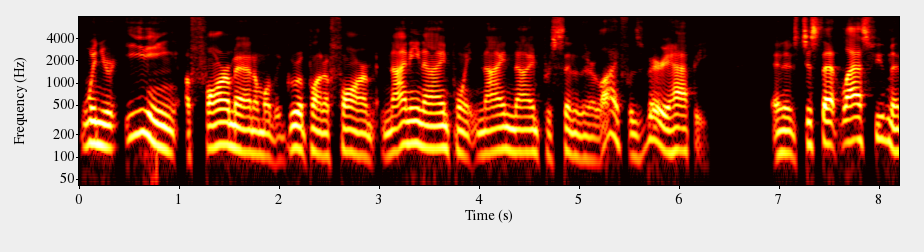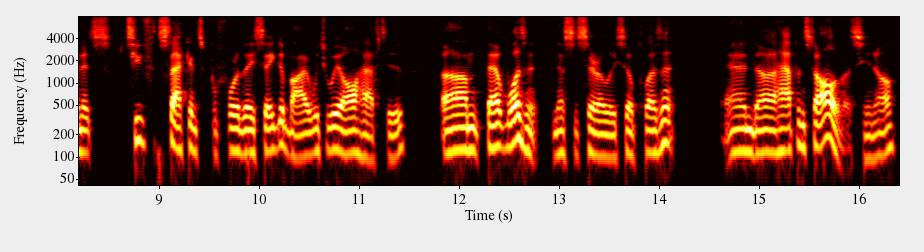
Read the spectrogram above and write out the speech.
when you're eating a farm animal that grew up on a farm, 99.99% of their life was very happy. And it's just that last few minutes, two seconds before they say goodbye, which we all have to, um, that wasn't necessarily so pleasant and uh, happens to all of us, you know.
